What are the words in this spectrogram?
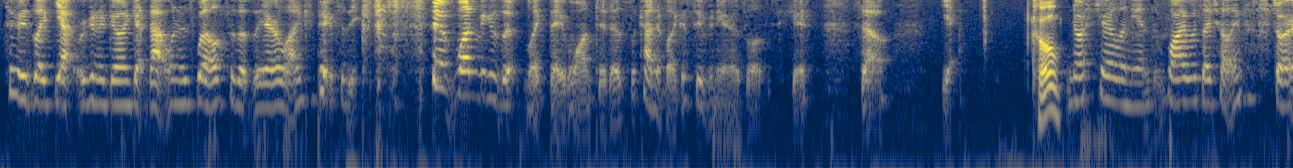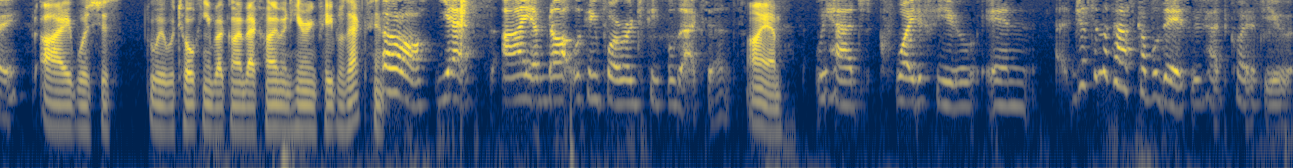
So he's like, "Yeah, we're gonna go and get that one as well, so that the airline can pay for the expensive one because it like they want it as kind of like a souvenir as well as a suitcase." So, yeah. Cool. North Carolinians. Why was I telling this story? I was just we were talking about going back home and hearing people's accents. Oh, yes. I am not looking forward to people's accents. I am. We had quite a few in just in the past couple days. We've had quite a few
